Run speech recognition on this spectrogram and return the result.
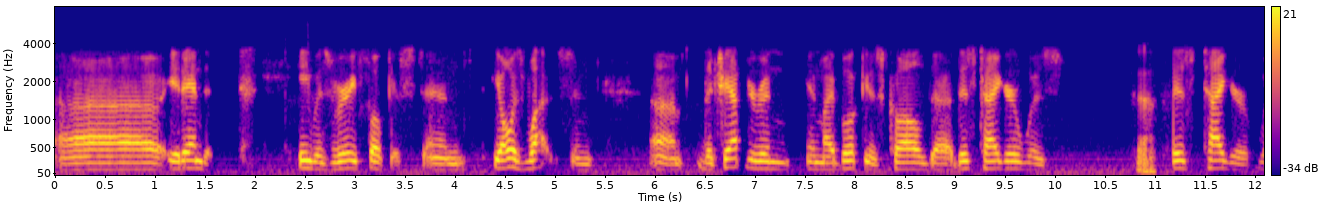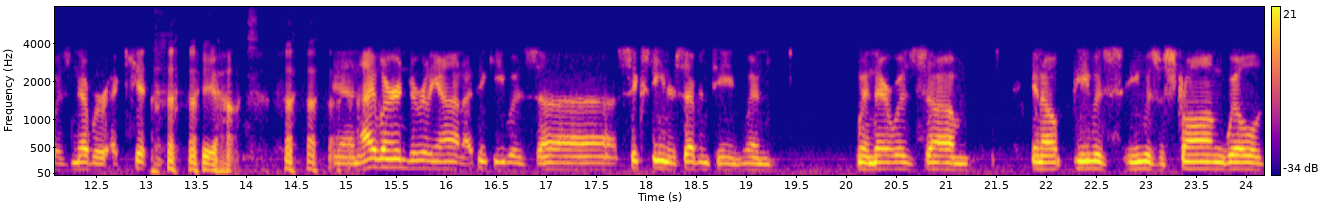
uh, it ended. He was very focused, and he always was. And um, the chapter in in my book is called uh, "This Tiger Was." Yeah. This tiger was never a kitten. yeah. and I learned early on. I think he was uh, 16 or 17 when when there was, um, you know, he was he was a strong-willed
